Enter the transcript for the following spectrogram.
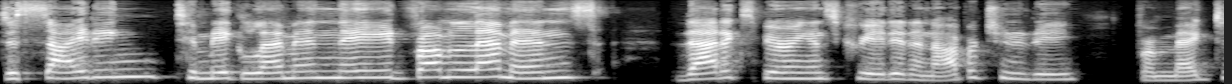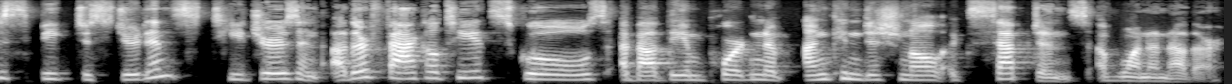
Deciding to make lemonade from lemons, that experience created an opportunity for Meg to speak to students, teachers, and other faculty at schools about the importance of unconditional acceptance of one another.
